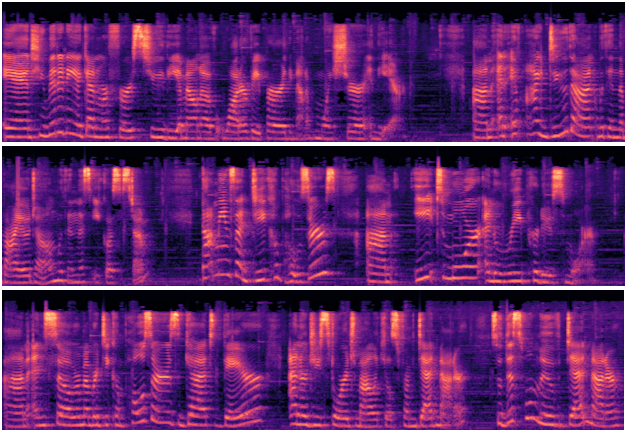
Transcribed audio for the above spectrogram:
And humidity again refers to the amount of water vapor, the amount of moisture in the air. Um, and if I do that within the biodome, within this ecosystem, that means that decomposers um, eat more and reproduce more. Um, and so remember, decomposers get their energy storage molecules from dead matter. So this will move dead matter,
